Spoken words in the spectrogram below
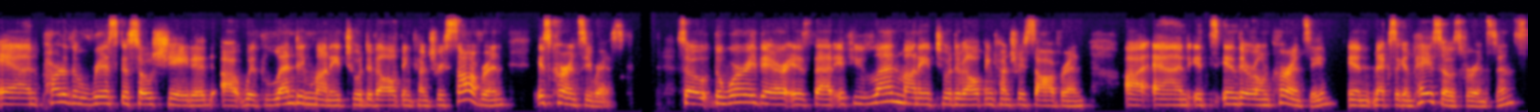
And part of the risk associated uh, with lending money to a developing country sovereign is currency risk. So the worry there is that if you lend money to a developing country sovereign, uh, and it's in their own currency, in Mexican pesos, for instance,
